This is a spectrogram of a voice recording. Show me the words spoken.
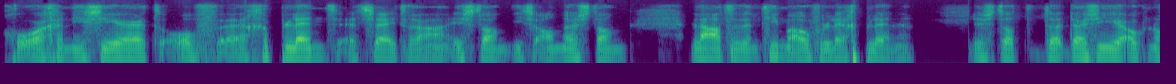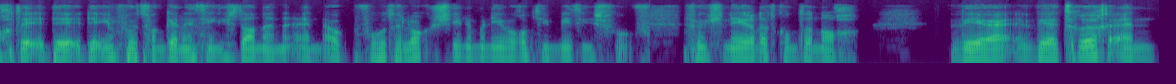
georganiseerd of uh, gepland, et cetera, is dan iets anders dan laten we een teamoverleg plannen. Dus dat, daar zie je ook nog de, de, de invloed van Getting Things Done en, en ook bijvoorbeeld de Locracy, de manier waarop die meetings functioneren. Dat komt dan nog weer, weer terug. En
